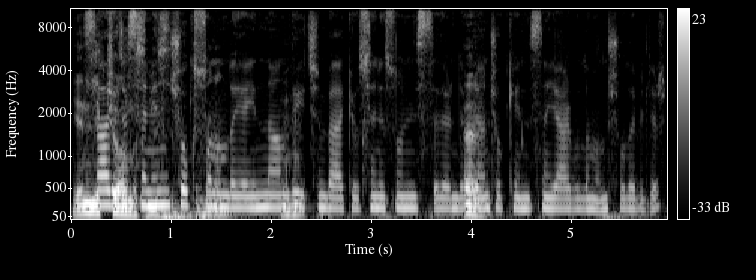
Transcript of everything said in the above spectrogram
Yenilikçi Sadece senenin çok sonunda yayınlandığı Hı-hı. için belki o sene sonu listelerinde evet. falan çok kendisine yer bulamamış olabilir.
